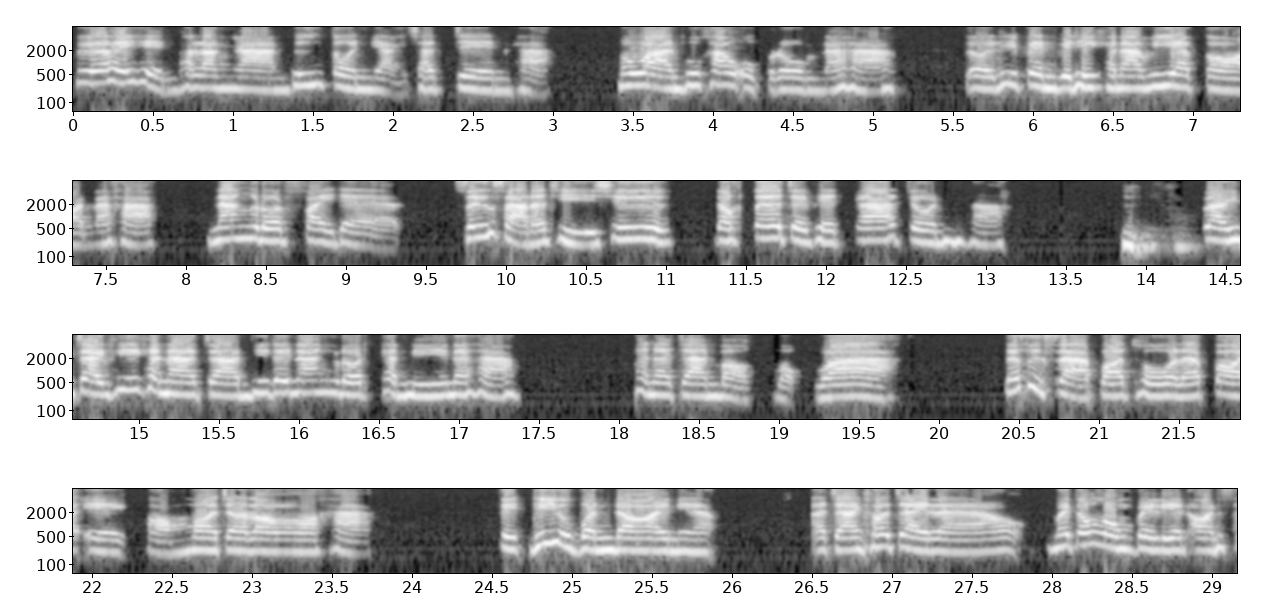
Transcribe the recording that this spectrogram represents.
เพื่อให้เห็นพลังงานพึ่งตนอย่างชัดเจนค่ะ เมื่อวานผู้เข้าอบรมนะคะ โดยที่เป็นวิธีคณะวิทยากรนะคะ นั่งรถไฟแดด ซึ่งสารถีชื่อ ดรใจเพชรกล้าจนค่ะ หลังจากที่คณาจารย์ที่ได้นั่งรถคันนี้นะคะ คณาจารย์บอกบอกว่า นักศึกษาปอโทและปอเอกของมจรค่ะ ติดที่อยู่บนดอยเนี่ย อาจารย์เข้าใจแล้ว ไม่ต้องลงไปเรียนออนไซ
